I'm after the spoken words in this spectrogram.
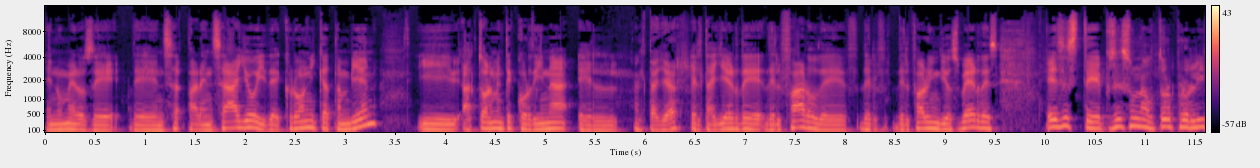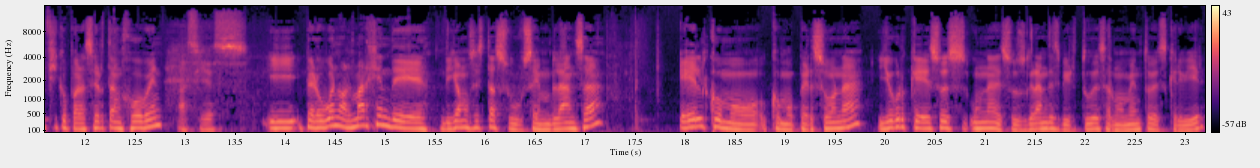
en números de, de ensa para ensayo y de crónica también. Y actualmente coordina el, el taller, el taller de, del Faro, de, del, del, Faro Indios Verdes. Es este, pues es un autor prolífico para ser tan joven. Así es. Y, pero bueno, al margen de, digamos, esta su semblanza, él como, como persona, y yo creo que eso es una de sus grandes virtudes al momento de escribir,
